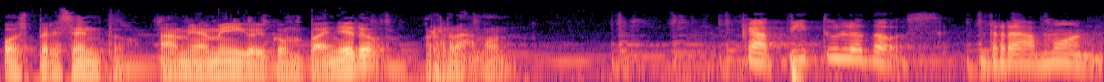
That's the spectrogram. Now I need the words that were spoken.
os presento a mi amigo y compañero Ramón. Capítulo 2. Ramón.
